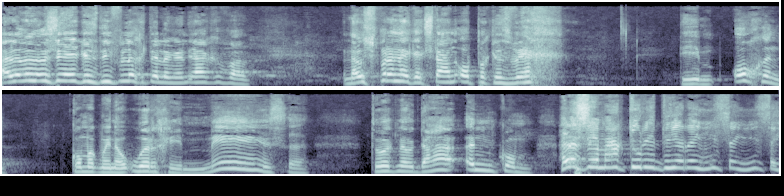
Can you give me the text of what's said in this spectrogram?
hulle wil nou sê ek is die vlugteling in elk geval. Nou spring ek, ek staan op, ek is weg. Die oggend kom ek my nou oorgee. Mense, toe ek nou daar inkom, hulle sê maak toe die deure hier sê, hier sê.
